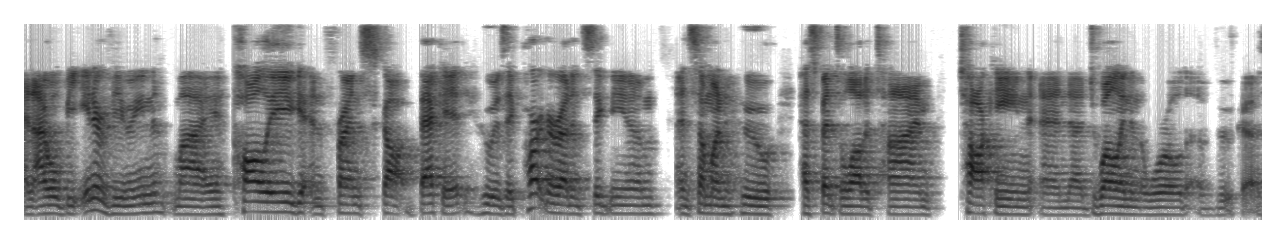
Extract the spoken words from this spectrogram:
and I will be interviewing my colleague and friend Scott Beckett, who is a partner at Insigniam and someone who has spent a lot of time talking and uh, dwelling in the world of VUCA.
